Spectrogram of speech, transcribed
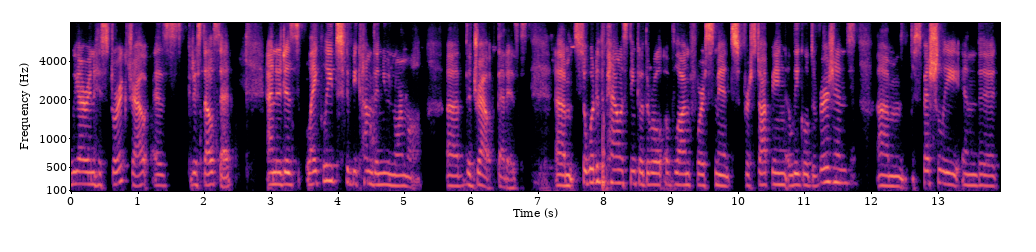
we are in a historic drought, as Cristal said, and it is likely to become the new normal, uh, the drought, that is. Um, so, what do the panelists think of the role of law enforcement for stopping illegal diversions, um, especially in the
